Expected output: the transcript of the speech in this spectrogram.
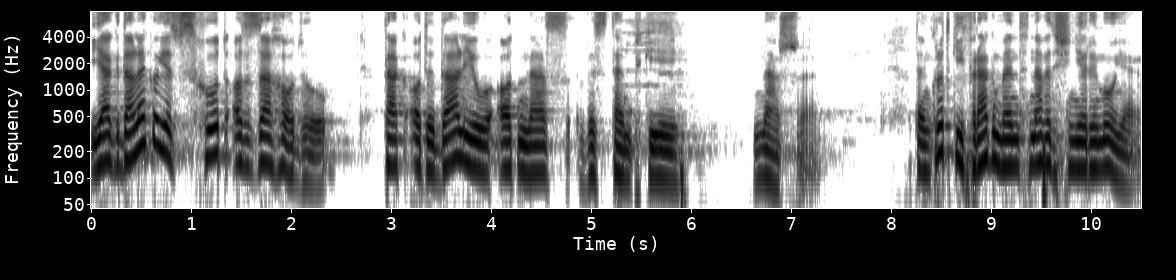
Jak daleko jest wschód od zachodu, tak oddalił od nas występki nasze. Ten krótki fragment nawet się nie rymuje,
